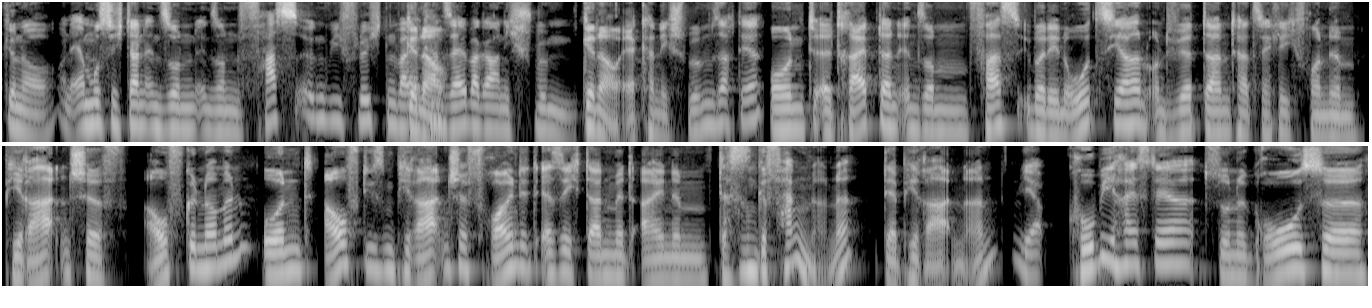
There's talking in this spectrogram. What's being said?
Genau. Und er muss sich dann in so ein, in so ein Fass irgendwie flüchten, weil Genau. er kann selber gar nicht schwimmen. Genau, er kann nicht schwimmen, sagt er. Und äh, treibt dann in so einem Fass über den Ozean und wird dann tatsächlich von einem Piratenschiff aufgenommen. Und auf diesem Piratenschiff freundet er sich dann mit einem, das ist ein Gefangener, ne? Der Piraten an. Ja. Kobi heißt er, so eine große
